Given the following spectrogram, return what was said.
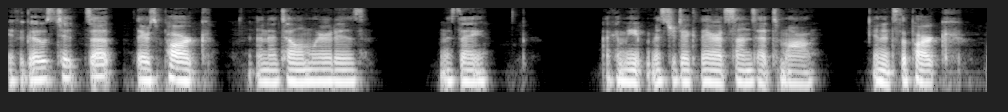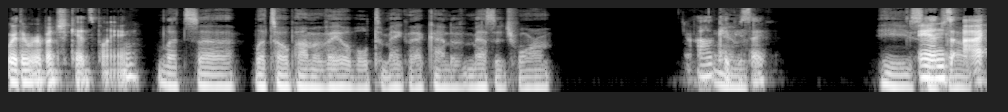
"If it goes tits up, there's a park." And I tell him where it is. And I say, "I can meet Mr. Dick there at sunset tomorrow." And it's the park where there were a bunch of kids playing. Let's uh, let's hope I'm available to make that kind of message for him. I'll keep And you safe. He And out. I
